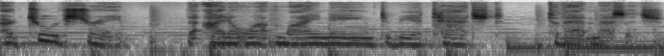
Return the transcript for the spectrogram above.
are too extreme, that I don't want my name to be attached to that message.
